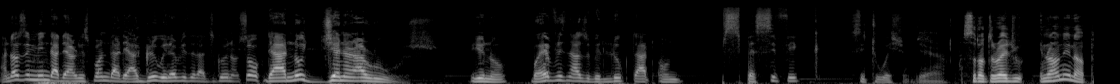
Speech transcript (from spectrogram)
and doesn't mean that they are responding that they agree with everything that's going on. So there are no general rules, you know, but everything has to be looked at on specific situations. Yeah. So, Dr. Reju, in rounding up,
